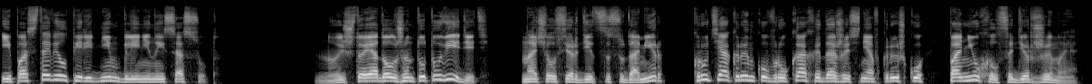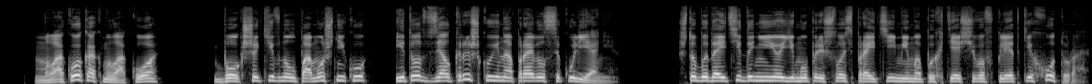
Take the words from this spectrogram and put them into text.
и поставил перед ним глиняный сосуд. «Ну и что я должен тут увидеть?» — начал сердиться Судомир, крутя к рынку в руках и даже сняв крышку, понюхал содержимое. «Молоко как молоко». Бокша кивнул помощнику и тот взял крышку и направился к Ульяне. Чтобы дойти до нее, ему пришлось пройти мимо пыхтящего в клетке Хотура.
